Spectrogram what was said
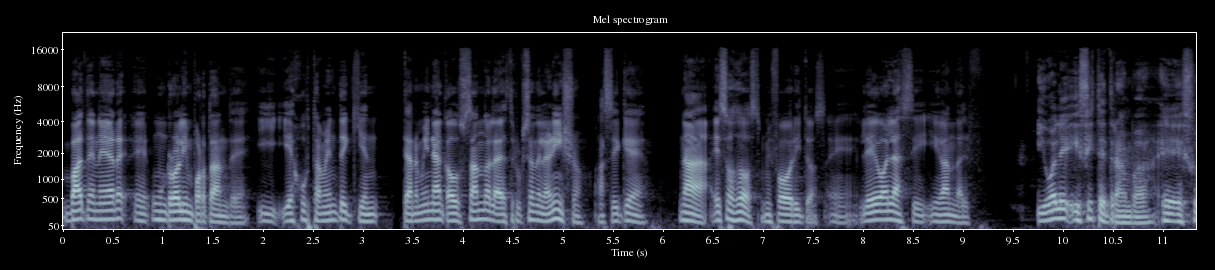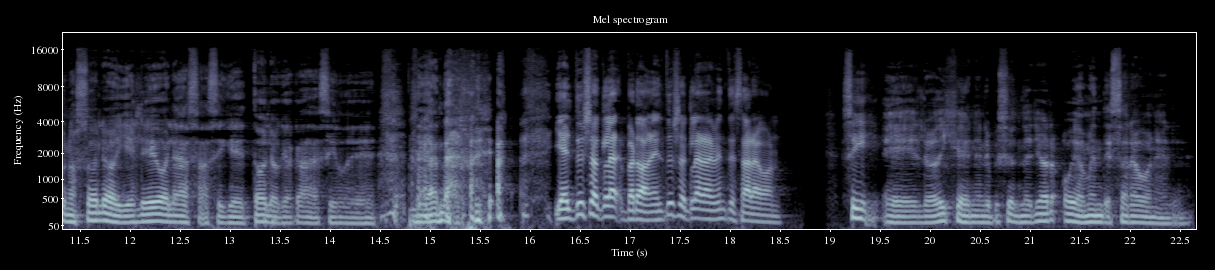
va a tener eh, un rol importante, y, es justamente quien termina causando la destrucción del anillo. Así que, nada, esos dos, mis favoritos, eh, Legolas y, Gandalf. Igual hiciste trampa, es uno solo y es Legolas, así que todo lo que acaba de decir de, Gandalf. y el tuyo, perdón, el tuyo claramente es Aragorn. Sí, eh, lo dije en el episodio anterior, obviamente es Aragorn el,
